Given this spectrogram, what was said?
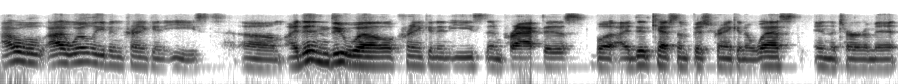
I will I will even crank in east. Um, I didn't do well cranking in east in practice, but I did catch some fish cranking in west in the tournament.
